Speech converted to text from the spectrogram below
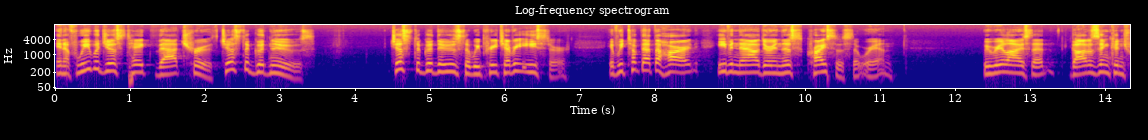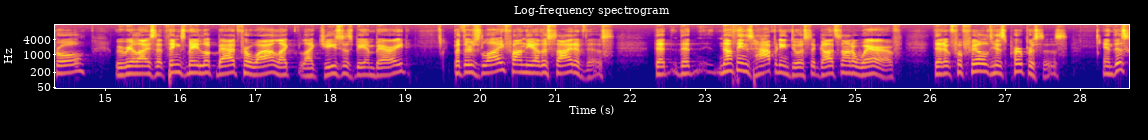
And if we would just take that truth, just the good news, just the good news that we preach every Easter, if we took that to heart, even now during this crisis that we're in, we realize that God is in control. We realize that things may look bad for a while, like, like Jesus being buried, but there's life on the other side of this, that, that nothing's happening to us that God's not aware of, that it fulfilled his purposes. And this,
